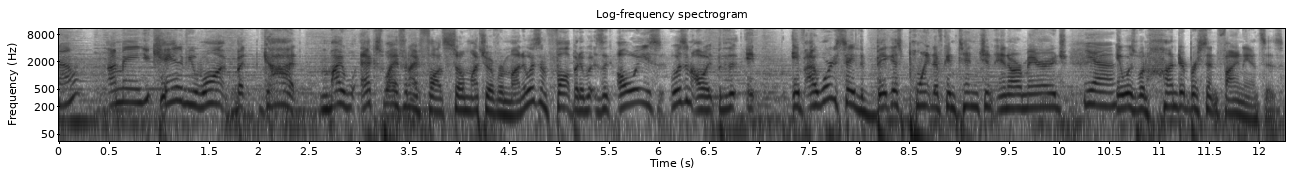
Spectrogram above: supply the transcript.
No? I mean, you can if you want, but God, my ex-wife and I fought so much over money. It wasn't fought, but it was like always. It wasn't always. But it, if I were to say the biggest point of contention in our marriage, Yeah. it was 100% finances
